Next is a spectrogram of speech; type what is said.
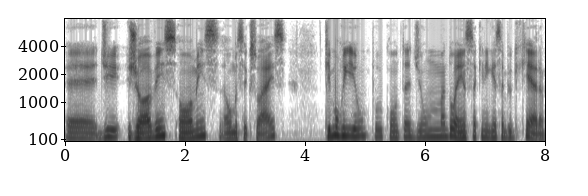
é, de jovens homens homossexuais que morriam por conta de uma doença que ninguém sabia o que, que era.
